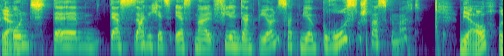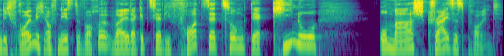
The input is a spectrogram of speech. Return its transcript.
Ja. Und ähm, das sage ich jetzt erstmal. Vielen Dank, Björn. Es hat mir großen Spaß gemacht. Mir auch. Und ich freue mich auf nächste Woche, weil da gibt's ja die Fortsetzung der Kino- Hommage Crisis Point.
